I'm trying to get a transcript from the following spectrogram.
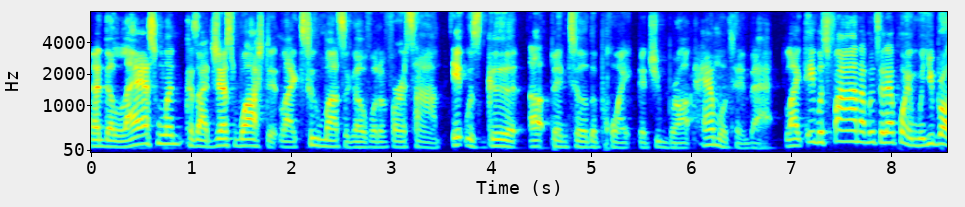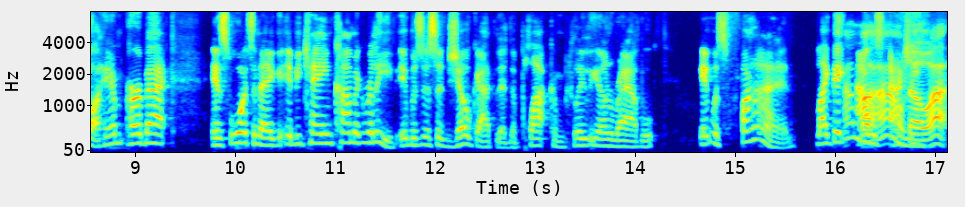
And the last one, because I just watched it like two months ago for the first time. It was good up until the point that you brought Hamilton back. Like it was fine up until that point. When you brought him her back and Schwarzenegger, it became comic relief. It was just a joke after that. The plot completely unraveled. It was fine. Like they, I, I, was I don't actually know. I,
